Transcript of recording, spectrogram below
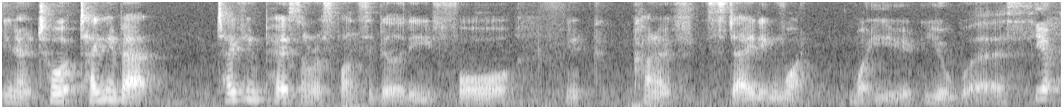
you know talk, taking about taking personal responsibility for you know, kind of stating what what you you're worth. Yep.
